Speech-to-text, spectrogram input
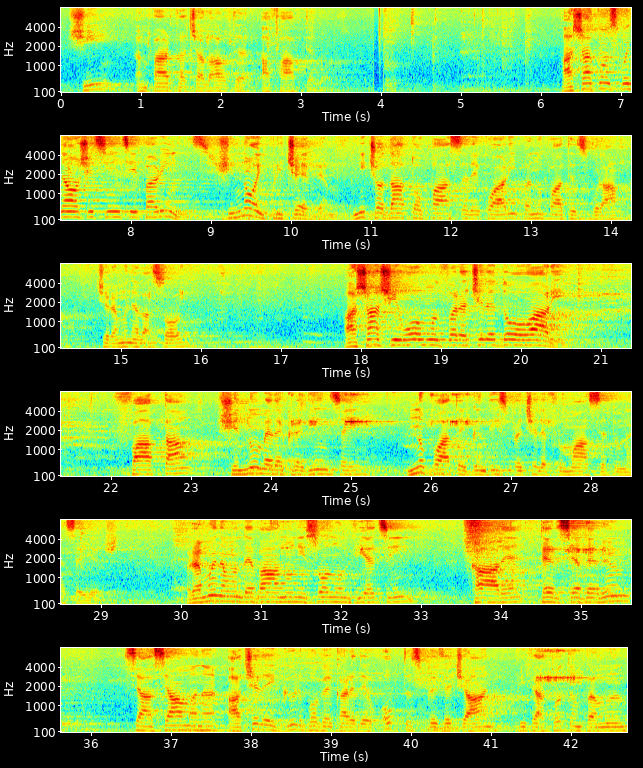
și în partea cealaltă a faptelor. Așa cum spuneau și Sfinții Părinți, și noi pricepem, niciodată o pasăre cu aripă nu poate zbura, ci rămâne la sol, așa și omul fără cele două aripi, fapta și numele credinței nu poate gândi spre cele frumoase dumnezeiești. Rămâne undeva în unisonul vieții care, perseverând, se aseamănă acelei gârbove care de 18 ani privea tot în pământ,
